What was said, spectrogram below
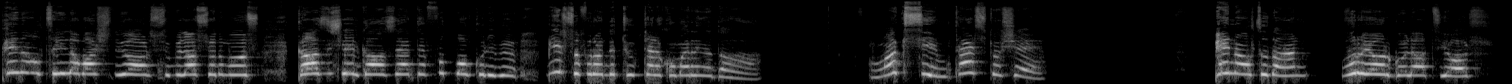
Penaltıyla başlıyor simülasyonumuz. Gazişehir Gaziantep Futbol Kulübü 1-0 önde Türk Telekom Arena'da. Maxim ters köşe. Penaltıdan vuruyor gol atıyor.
